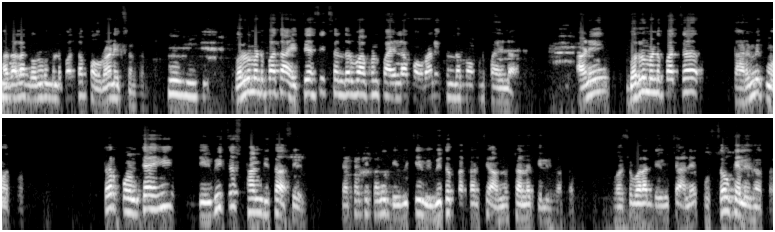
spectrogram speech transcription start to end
हा झाला गरुड मंडपाचा पौराणिक संदर्भ. गरुड मंडपाचा ऐतिहासिक संदर्भ आपण पाहिला पौराणिक संदर्भ आपण पाहिला. आणि गरुड मंडपाचं धार्मिक महत्त्व तर कोणत्याही देवीचं स्थान जिथं असेल त्या ठिकाणी देवीचे विविध प्रकारचे अनुष्ठानं केली जातात. वर्षभरात देवीचे अनेक उत्सव केले जातात.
